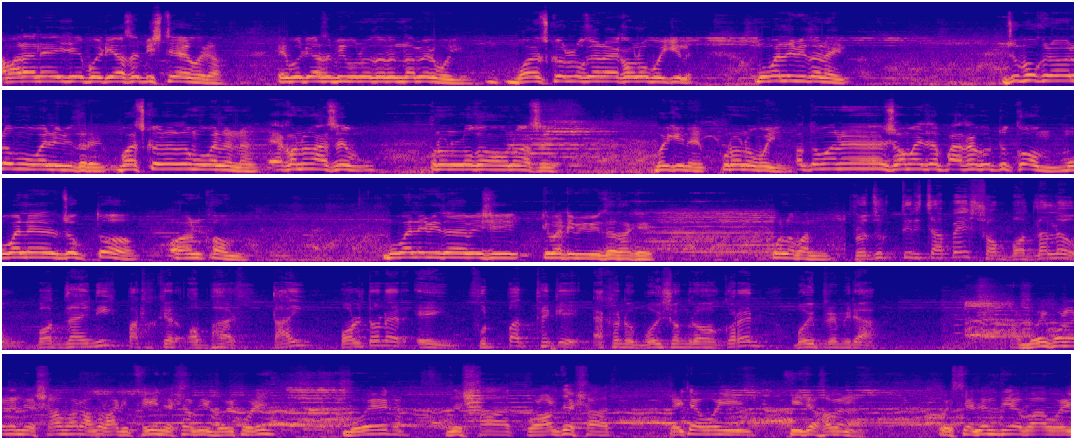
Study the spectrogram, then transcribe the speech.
আমার এখানে এই যে বইটি আছে বিশ টাকা করে এই বইটি আছে বিভিন্ন ধরনের দামের বই। বয়স্ক লোকেরা এখনও বই কিনে। মোবাইলের ভিতরে নাই। যুবকরা হলেও মোবাইলের ভিতরে। বয়স্করা হলেও মোবাইলে না। এখনও আছে, পুরনো লোক এখনও আছে। বই কিনে পুরনো বই। বর্তমানে সময় তো পাঠক একটু কম মোবাইলের যুগ তো অন কম। মোবাইলের ভিতরে বেশি টিভি ভিতরে থাকে পোলাপান। প্রযুক্তির চাপে সব বদলালেও বদলায়নি পাঠকের অভ্যাস। তাই পল্টনের এই ফুটপাত থেকে এখনও বই সংগ্রহ করেন বইপ্রেমীরা। আর বই পড়ার নেশা আমার আমার আগে থেকেই নেশা আমি বই পড়ি। বইয়ের যে স্বাদ পড়ার যে স্বাদ এটা ওই ইতে হবে না। ওই চ্যানেল দিয়ে বা ওই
